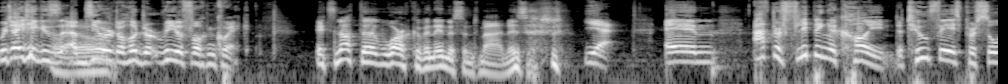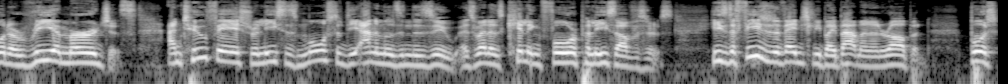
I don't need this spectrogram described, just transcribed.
Which I think is Oh, um, no. zero to hundred real fucking quick. It's not the work of an innocent man, is it? Yeah. Um, after flipping a coin, the Two Face persona re-emerges, and Two Face releases most of the animals in the zoo, as well as killing four police officers. He's defeated eventually by Batman and Robin, but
